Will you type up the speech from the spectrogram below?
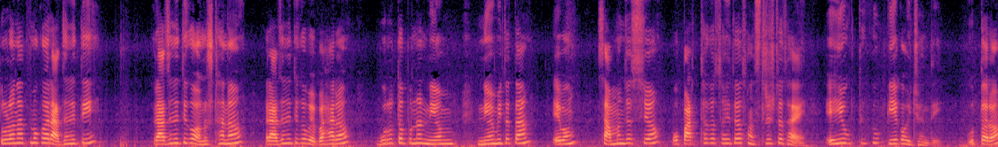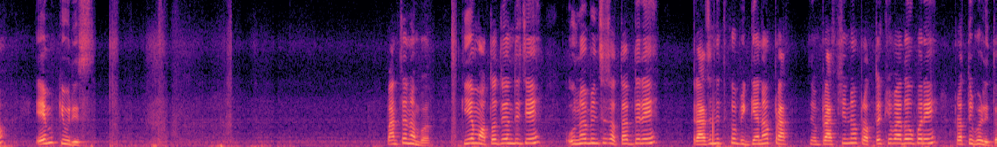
ତୁଳନାତ୍ମକ ରାଜନୀତି ରାଜନୈତିକ ଅନୁଷ୍ଠାନ ରାଜନୈତିକ ବ୍ୟବହାର ଗୁରୁତ୍ୱପୂର୍ଣ୍ଣ ନିୟମ ନିୟମିତତା ଏବଂ ସାମଞ୍ଜସ୍ୟ ଓ ପାର୍ଥକ୍ୟ ସହିତ ସଂଶ୍ଳିଷ୍ଟ ଥାଏ। ଏହି ଉକ୍ତିକୁ କିଏ କହିଛନ୍ତି? ଉତ୍ତର ଏମ୍ କ୍ୟୁରିସ୍। ପାଞ୍ଚ ନମ୍ବର। କିଏ ମତ ଦିଅନ୍ତି ଯେ ଊନବିଂଶ ଶତାବ୍ଦୀରେ ରାଜନୈତିକ ବିଜ୍ଞାନ ପ୍ରାଚୀନ ପ୍ରତ୍ୟକ୍ଷବାଦ ଉପରେ ପ୍ରତିଫଳିତ?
